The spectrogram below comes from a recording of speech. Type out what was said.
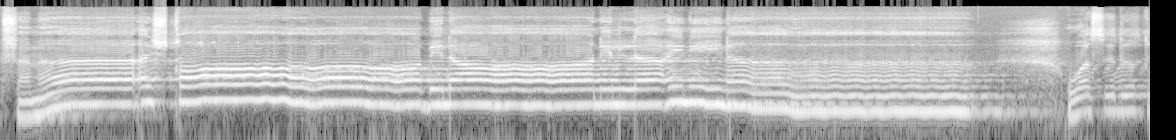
فما أشقى بلعان اللاعنين وصدق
